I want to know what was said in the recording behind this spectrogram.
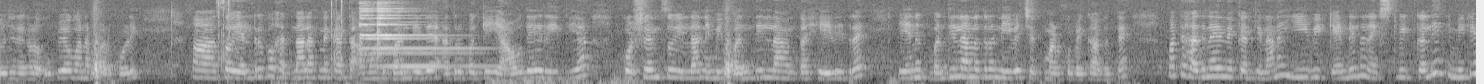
ಯೋಜನೆಗಳ ಉಪಯೋಗನ ಪಡ್ಕೊಳ್ಳಿ. ಸೊ ಎಲ್ರಿಗೂ ಹದಿನಾಲ್ಕನೇ ಕಂತ ಅಮೌಂಟ್ ಬಂದಿದೆ. ಅದ್ರ ಬಗ್ಗೆ ಯಾವುದೇ ರೀತಿಯ ಕ್ವಶನ್ಸು ಇಲ್ಲ, ನಿಮಗೆ ಬಂದಿಲ್ಲ ಅಂತ ಹೇಳಿದರೆ ಏನಕ್ಕೆ ಬಂದಿಲ್ಲ ಅನ್ನೋದನ್ನ ನೀವೇ ಚೆಕ್ ಮಾಡ್ಕೋಬೇಕಾಗುತ್ತೆ. ಮತ್ತು ಹದಿನೈದನೇ ಕಂತಿನ ಈ ವೀಕೆಂಡಿಂದ ನೆಕ್ಸ್ಟ್ ವೀಕಲ್ಲಿ ನಿಮಗೆ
